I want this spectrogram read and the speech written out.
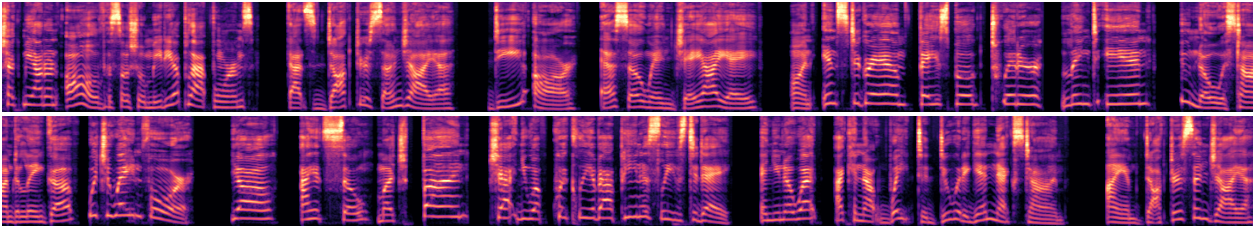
check me out on all the social media platforms. That's Dr. Sonjia, D R S O N J I A, on Instagram, Facebook, Twitter, LinkedIn. You know it's time to link up. What you waiting for? Y'all, I had so much fun chatting you up quickly about penis sleeves today. And you know what? I cannot wait to do it again next time. I am Dr. Sonjia,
